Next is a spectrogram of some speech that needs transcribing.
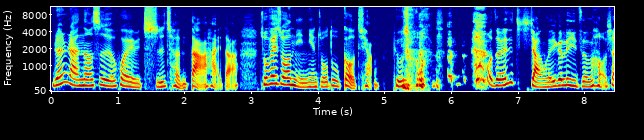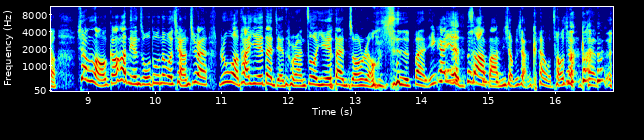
仍然呢是会石沉大海的啊，除非说你粘着度够强。比如说，我这边讲了一个例子，很好笑，像老高他粘着度那么强，居然如果他耶诞节突然做耶诞妆容示范，应该也很炸吧？你想不想看？我超想看的。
